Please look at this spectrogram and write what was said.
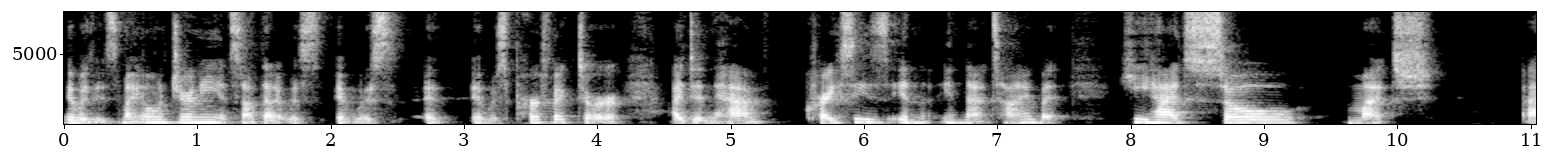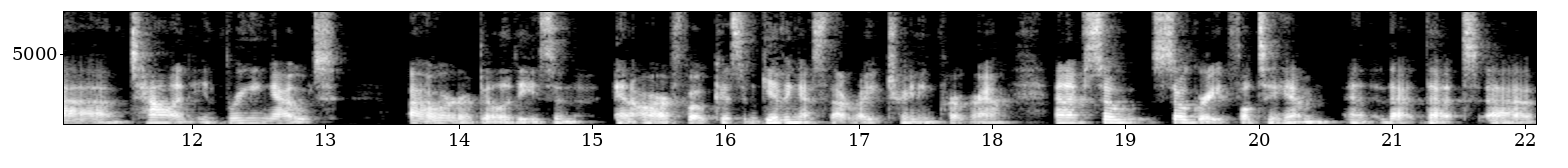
it was, it's my own journey. It's not that it was, it was, it, it was perfect or I didn't have crises in, in that time, but he had so much um, talent in bringing out our abilities and and our focus and giving us that right training program. And I'm so so grateful to him and that that uh,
